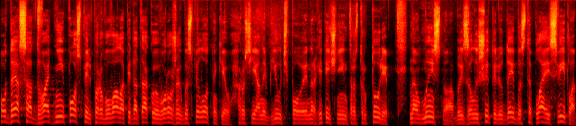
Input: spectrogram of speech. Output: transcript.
Одеса два дні поспіль перебувала під атакою ворожих безпілотників. Росіяни б'ють по енергетичній інфраструктурі навмисно, аби залишити людей без тепла і світла,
